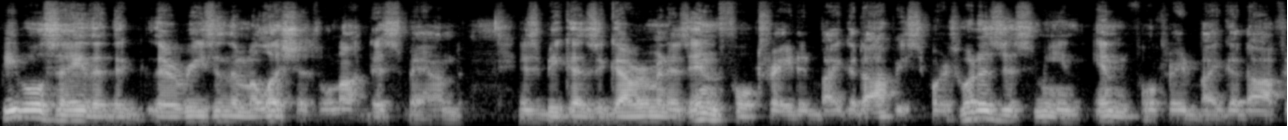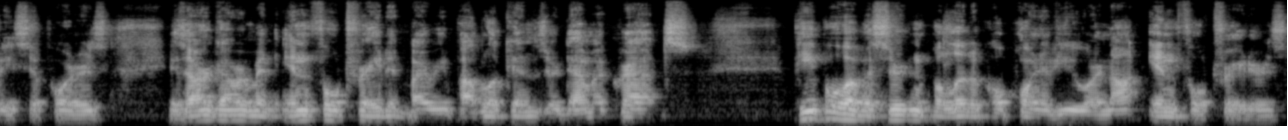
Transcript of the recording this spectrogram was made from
people say that the, the reason the militias will not disband is because the government is infiltrated by Gaddafi supporters. What does this mean, infiltrated by Gaddafi supporters? Is our government infiltrated by Republicans or Democrats? People have a certain political point of view are not infiltrators.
